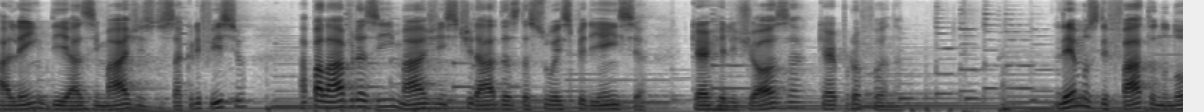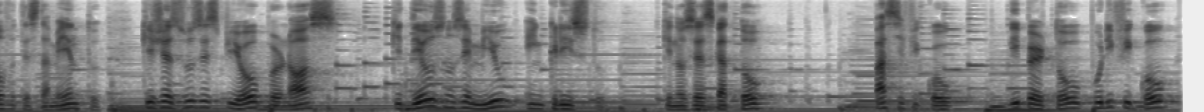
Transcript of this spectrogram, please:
além de as imagens do sacrifício, a palavras e imagens tiradas da sua experiência, quer religiosa, quer profana. Lemos de fato no Novo Testamento que Jesus expiou por nós, que Deus nos emiu em Cristo, que nos resgatou pacificou, libertou, purificou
